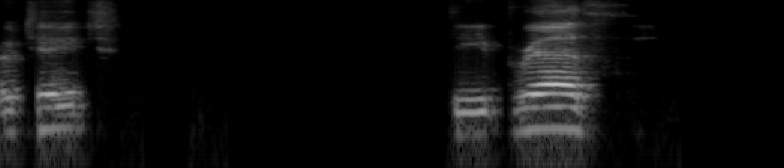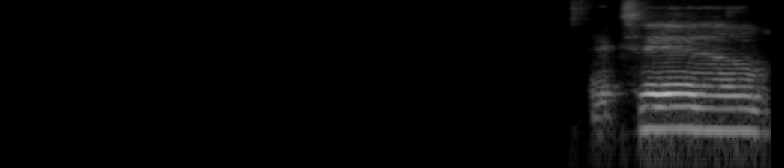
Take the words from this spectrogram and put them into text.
Rotate. Deep breath. Exhale.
